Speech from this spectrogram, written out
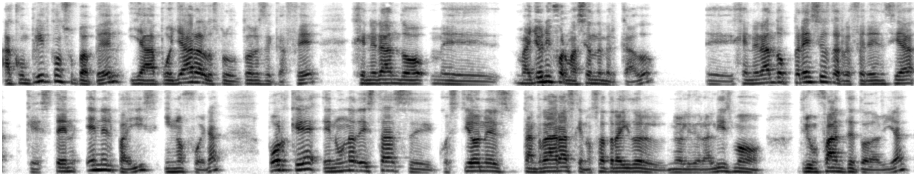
a cumplir con su papel y a apoyar a los productores de café, generando eh, mayor información de mercado, eh, generando precios de referencia que estén en el país y no fuera, porque en una de estas eh, cuestiones tan raras que nos ha traído el neoliberalismo triunfante todavía,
